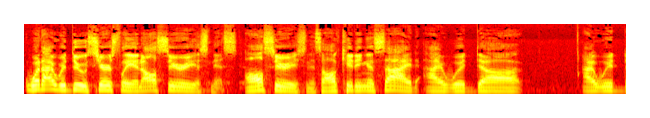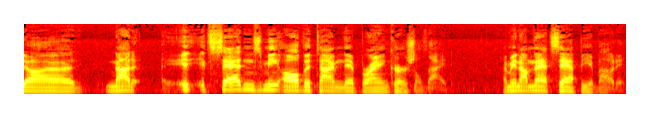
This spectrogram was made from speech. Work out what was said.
what I would do, seriously, in all seriousness, all seriousness, all kidding aside, I would, uh, I would uh, not. It, it saddens me all the time that Bryan Kerchal died. I mean, I'm that sappy about it.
